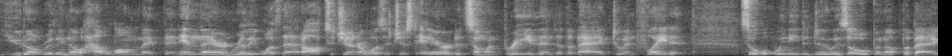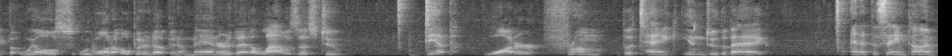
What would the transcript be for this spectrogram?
You don't really know how long they've been in there, and really, was that oxygen or was it just air, or did someone breathe into the bag to inflate it? So what we need to do is open up the bag, but we also we want to open it up in a manner that allows us to dip water from the tank into the bag, and at the same time,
